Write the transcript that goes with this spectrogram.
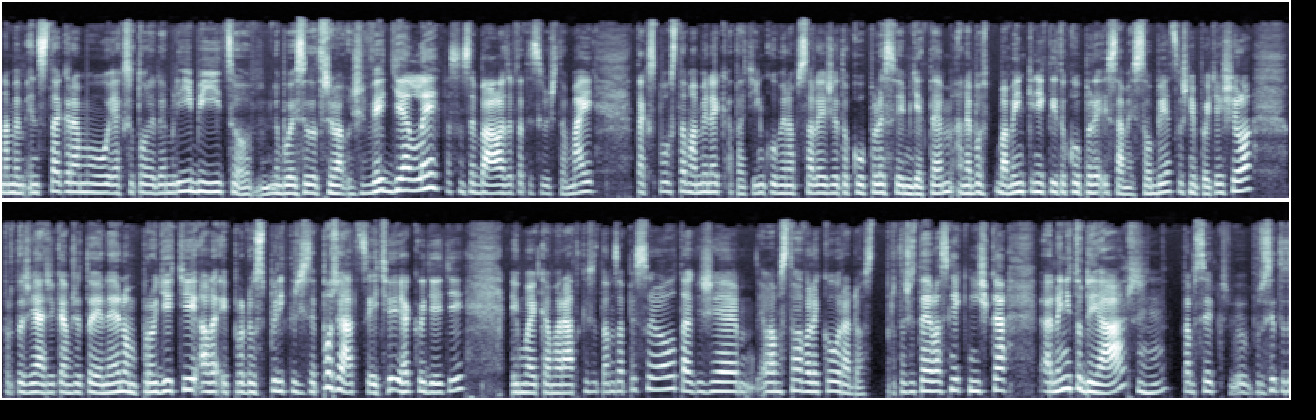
na mém Instagramu, jak se to lidem líbí, co, nebo jestli to třeba už viděli, tak jsem se bála zeptat, jestli už to mají, tak spousta maminek a tatínků mi napsali, že to koupili svým dětem, anebo maminky někteří to koupili i sami sobě, což mě potěšilo, protože já říkám, že to je nejenom pro děti, ale i pro dospělí, kteří se pořád cítí jako děti. I moje kamarádky se tam zapisují, takže mám z toho velikou radost, protože to je vlastně knížka, není to diář, mm-hmm. Tam si prostě to,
